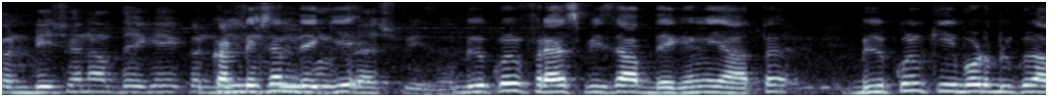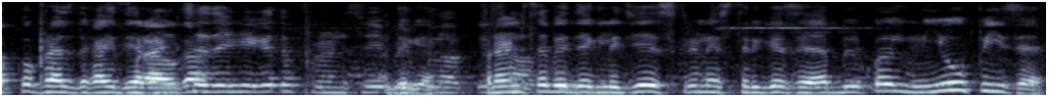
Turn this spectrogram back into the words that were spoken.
कंडीशन आप देखिए कंडीशन बिल्कुल देखिए बिल्कुल फ्रेश पीस आप देखेंगे यहाँ पे। बिल्कुल कीबोर्ड बिल्कुल आपको फ्रेश दिखाई दे रहा है होगा। देखिएगा तो फ्रंट से देखिए फ्रंट से भी देख लीजिए स्क्रीन इस तरीके से है बिल्कुल न्यू पीस है।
